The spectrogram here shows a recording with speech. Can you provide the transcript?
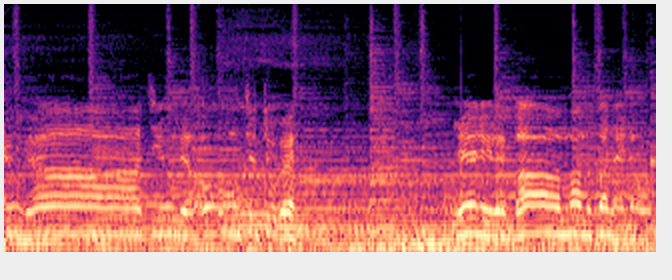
ကျုံဗျာကျုံဗျာအုံအုံကျွတ်ကျွတ်ပဲရဲတွေလည်းဘာမှမတတ်နိုင်တော့ဘူး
